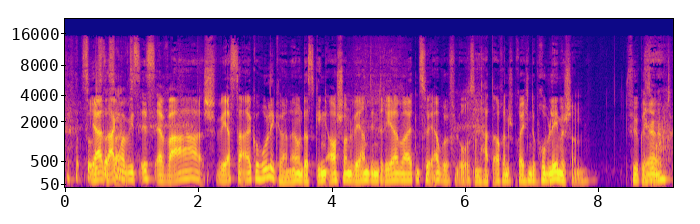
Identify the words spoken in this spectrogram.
so ja, sagen wir, wie es ist. Er war schwerster Alkoholiker, ne? Und das ging auch schon während den Dreharbeiten zu Airwolf los und hat auch entsprechende Probleme schon für Ja, gesorgt.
